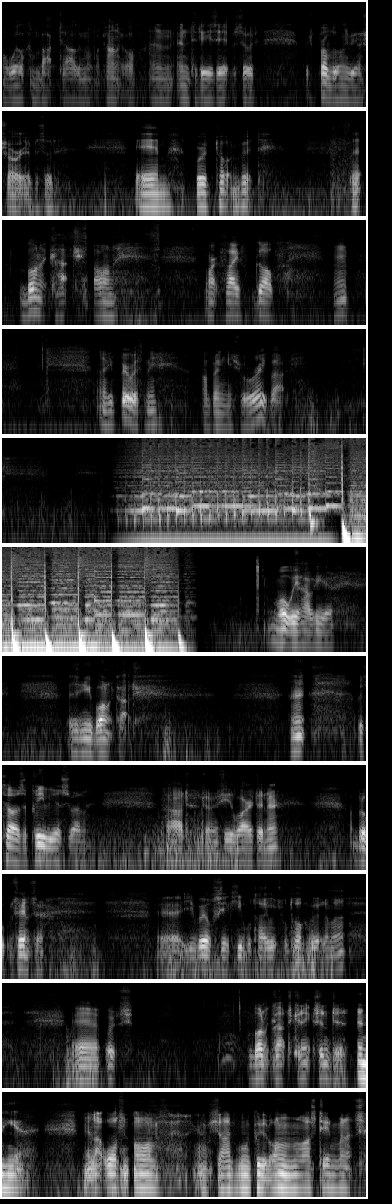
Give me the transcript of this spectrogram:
welcome back to Ali Mack Mechanical and in today's episode which will probably only be a short episode. Um, we're talking about the bonnet catch on Mark 5 Golf right? and if you bear with me I'll bring you right back. What we have here is a new bonnet catch. Right? Because the previous one had, I don't know wires down there, a broken sensor. Uh, you will see a cable tie which we'll talk about in a minute. Uh, which bonnet catch connects into in here. Now that wasn't on, so I've only put it on in the last 10 minutes.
